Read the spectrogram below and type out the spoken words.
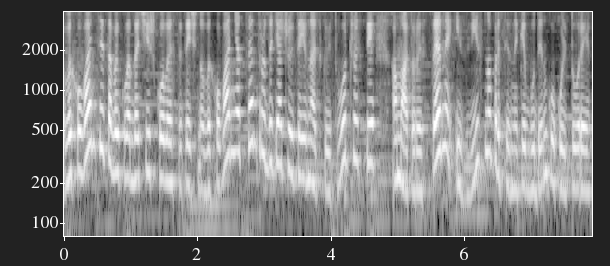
вихованці та викладачі школи естетичного виховання, Центру дитячої та юнацької творчості, аматори сцени і, звісно, працівники будинку культури.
